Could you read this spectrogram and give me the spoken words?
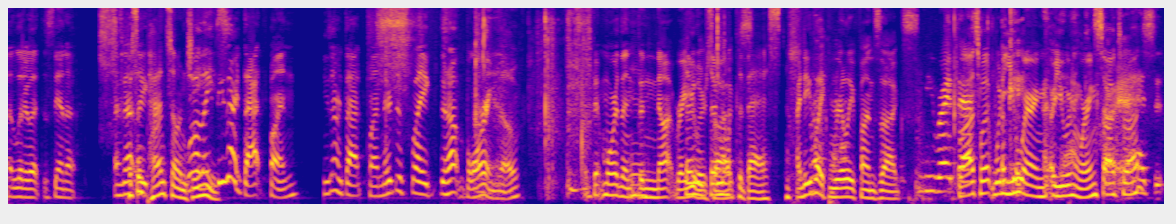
I literally let this stand up. I've got put some pants on. well, like jeez. these aren't that fun. These aren't that fun. They're just like they're not boring though. A bit more than, than not they're, regular they're socks. not the best. I need like really fun socks. Be right back. Ross, what what are you wearing? Are you I'm even wearing back. socks, Sorry, Ross? to-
